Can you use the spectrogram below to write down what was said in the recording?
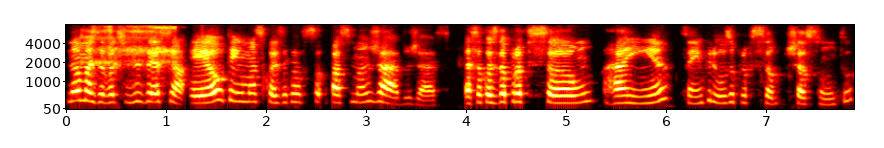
Não, mas eu vou te dizer assim, ó, eu tenho umas coisas que eu faço manjado já. Essa coisa da profissão, rainha, sempre usa profissão puxa assunto.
